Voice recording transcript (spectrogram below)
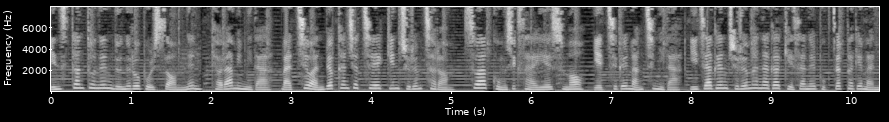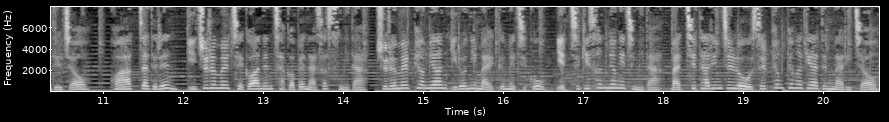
인스턴톤은 눈으로 볼 수 없는 결함입니다. 마치 완벽한 셔츠에 낀 주름처럼 수학 공식 사이에 숨어 예측을 망칩니다. 이 작은 주름 하나가 계산을 복잡하게 만들죠. 과학자들은 이 주름을 제거하는 작업에 나섰습니다. 주름을 펴면 이론이 말끔해지고 예측이 선명해집니다. 마치 다림질로 옷을 평평하게 하듯 말이죠.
